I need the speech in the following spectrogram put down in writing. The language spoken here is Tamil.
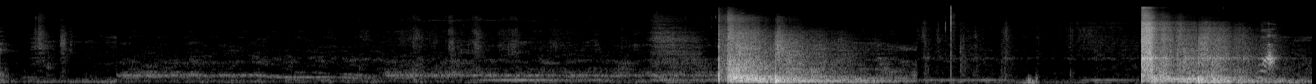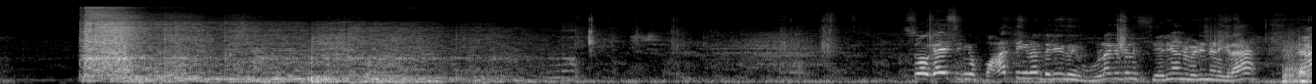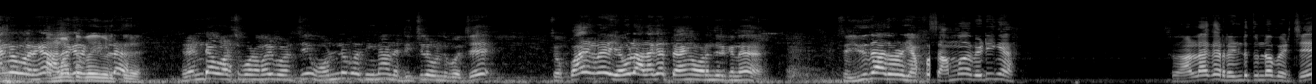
சோ கைஸ் இங்க பாத்தீங்கன்னா தெரியுது உலகத்துல சரியான வெடி நினைக்கிறேன். தேங்காய் பாருங்க அழகா ரெண்டாக உடச்சி போன மாதிரி போச்சு. ஒன்று பார்த்தீங்கன்னா அந்த டிச்சில் விழுந்து போச்சு. ஸோ பாருங்களேன் எவ்வளோ அழகாக தேங்காய் உடஞ்சிருக்குன்னு. ஸோ இதுதான் அதோட எப்போ செம்ம வெடிங்க. ஸோ அழகா ரெண்டு துண்டாக போயிடுச்சு.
